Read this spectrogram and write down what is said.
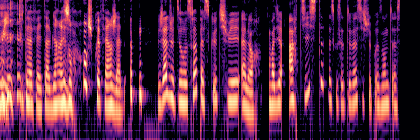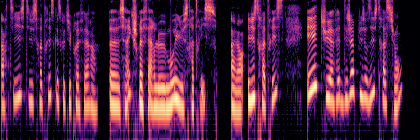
Oui, tout à fait, tu as bien raison. je préfère Jade. Jade, je te reçois parce que tu es, alors, on va dire artiste. Est-ce que ça te va si je te présente artiste, illustratrice? Qu'est-ce que tu préfères? Euh, C'est vrai que je préfère le mot illustratrice. Alors, illustratrice. Et tu as fait déjà plusieurs illustrations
